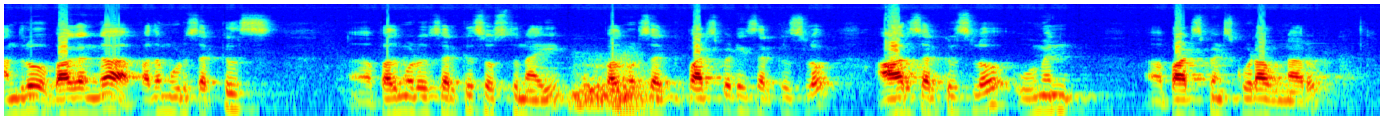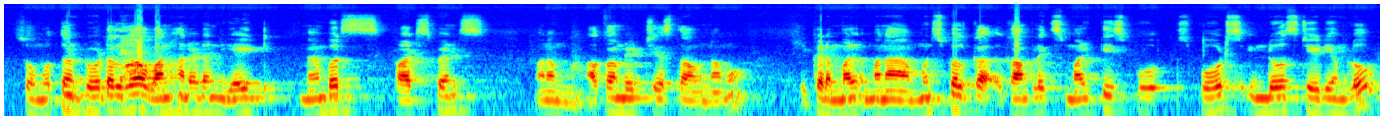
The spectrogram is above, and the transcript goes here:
అందులో భాగంగా పదమూడు సర్కిల్స్ పదమూడు సర్కిల్స్ వస్తున్నాయి. పదమూడు సర్ పార్టిసిపేటింగ్ సర్కిల్స్లో ఆరు సర్కిల్స్లో ఉమెన్ పార్టిసిపెంట్స్ కూడా ఉన్నారు. సో మొత్తం టోటల్గా one hundred and eight members participants మనం అకామిడేట్ చేస్తూ ఉన్నాము. ఇక్కడ మల్ మన మున్సిపల్ కా- కాంప్లెక్స్ మల్టీ స్పో స్పోర్ట్స్ ఇండోర్ స్టేడియంలో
